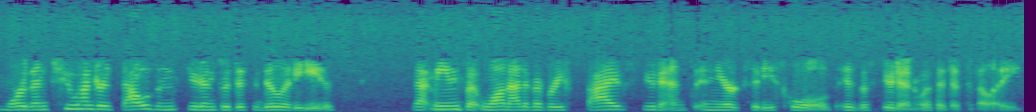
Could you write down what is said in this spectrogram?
more than 200,000 students with disabilities, that means that one out of every five students in New York City schools is a student with a disability.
